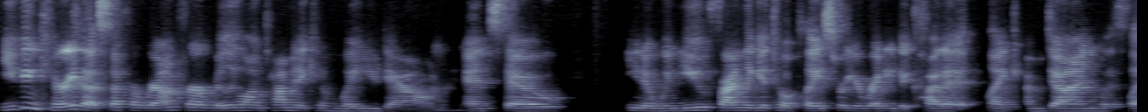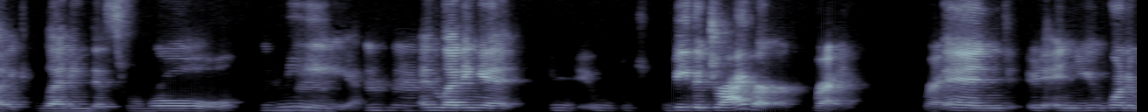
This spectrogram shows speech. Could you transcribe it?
You can carry that stuff around for a really long time and it can weigh you down. Mhm. And so, you know, when you finally get to a place where you're ready to cut it, like I'm done with like letting this rule me Mhm. and letting it be the driver right, right. and and you want to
